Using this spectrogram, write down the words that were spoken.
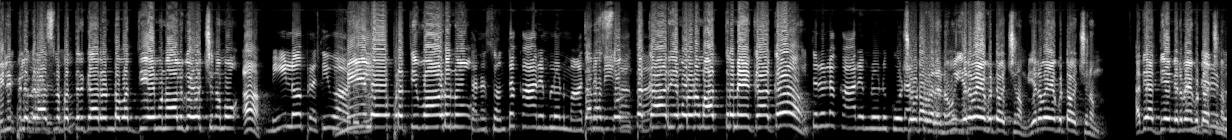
పిలిపిలకు రాసిన పత్రిక రెండవ అధ్యాయము నాలుగో వచనము. ఆ. మీలో ప్రతివాడు మీలో ప్రతివాడును తన సొంత కార్యములను తన సొంత కార్యములను మాత్రమే కాక ఇతరుల కార్యములను కూడా చూడవలను. ఇరవై ఒకటో వచ్చినం ఇరవై ఒకటో వచ్చినం అదే అధ్యాయం ఇరవై ఒకటో వచ్చినం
